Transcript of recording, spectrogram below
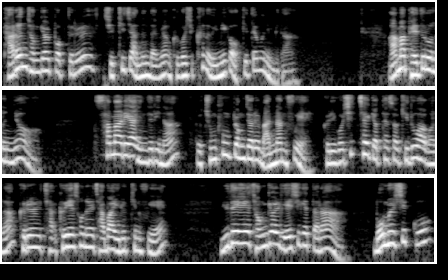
다른 정결법들을 지키지 않는다면 그것이 큰 의미가 없기 때문입니다. 아마 베드로는요, 사마리아인들이나 또 중풍병자를 만난 후에 그리고 시체 곁에서 기도하거나 그를 자, 그의 손을 잡아 일으킨 후에 유대의 정결 예식에 따라 몸을 씻고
